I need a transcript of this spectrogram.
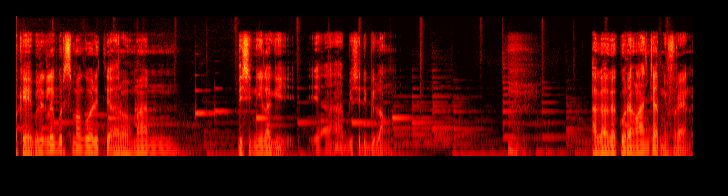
Oke, balik lagi bersama gue Aditya Rohman. Di sini lagi ya bisa dibilang hmm, agak-agak kurang lancar nih, friend.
